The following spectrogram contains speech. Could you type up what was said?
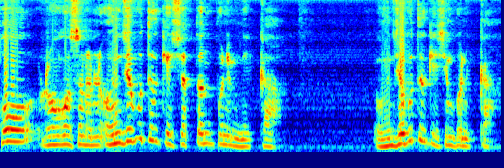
호 로고스는 언제부터 계셨던 분입니까? 언제부터 계신 분일까?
